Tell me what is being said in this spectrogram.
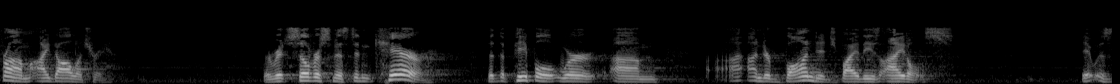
from idolatry. The rich silversmiths didn't care that the people were um, under bondage by these idols it was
